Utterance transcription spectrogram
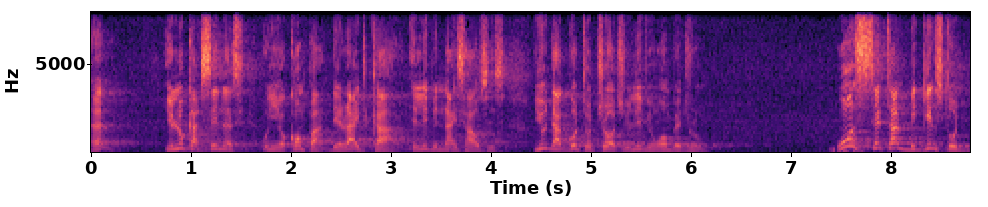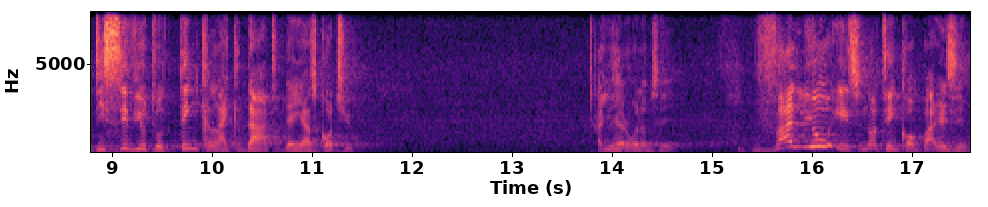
Eh? You look at sinners in your compound, they ride car, they live in nice houses. You that go to church, you live in one bedroom. Once Satan begins to deceive you to think like that, then he has got you. Are you hearing what I'm saying? Value is not in comparison.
